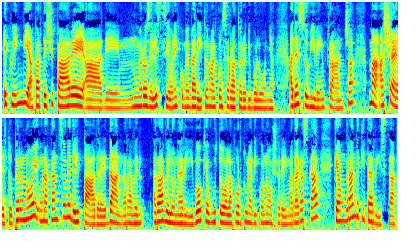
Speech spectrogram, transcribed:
e quindi a partecipare a de- numerose lezioni come baritono al Conservatorio di Bologna. Adesso vive in Francia, ma ha scelto per noi una canzone del padre, Dan Rave- Ravelonarivo, che ho avuto la fortuna di conoscere in Madagascar, che è un grande chitarrista.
